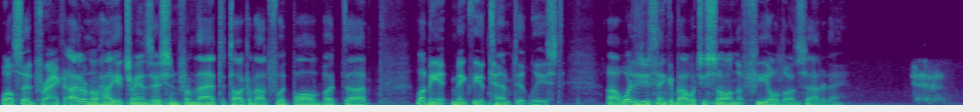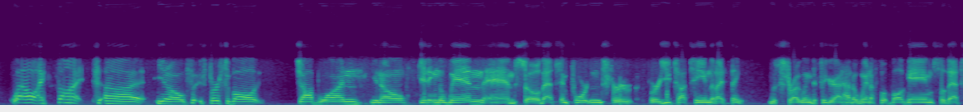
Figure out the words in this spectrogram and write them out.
Well said, Frank. I don't know how you transition from that to talk about football, but uh, let me make the attempt at least. Uh, what did you think about what you saw on the field on Saturday? Well, I thought, uh, you know, f- first of all, job one, you know, getting the win. And so that's important for, for a Utah team that I think was struggling to figure out how to win a football game. So that's,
